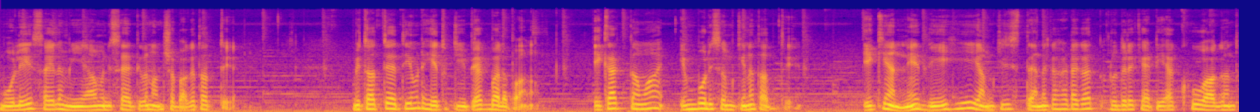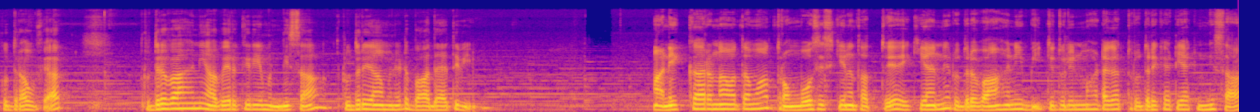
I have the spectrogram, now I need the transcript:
මොලේ සයිල මියාම නිසා ඇතිවන අංශ භගතත්වය මිතත්වය ඇතිවීමට හේතු කීපයක් බලපාන එකක් තමා එම්බොලිසම් කියන තත්ත්වය. ඒ කියන්නේ දේහයේ යම්කිසි තැනක හටගත් රුදුර කැටියක් වූ ආගන්තකු ද්‍රව්‍යයක් රුද්‍රවාහනි අවේර කිරීම නිසා රුදුරයාමනයට බාධ ඇතිවීම. අනික්කාරණාව තමා ත්‍රොම්බෝසිස් කියන තත්ත්වය කියන්නේ රුද්‍රවාහනී බීති තුළින් මහටගත් රුද්‍ර කැටියක් නිසා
